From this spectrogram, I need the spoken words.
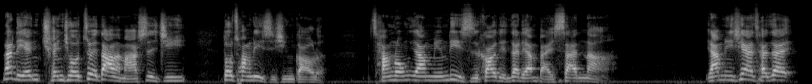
那连全球最大的马士基都创历史新高了，长隆、阳明历史高点在两百三呐，阳明现在才在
